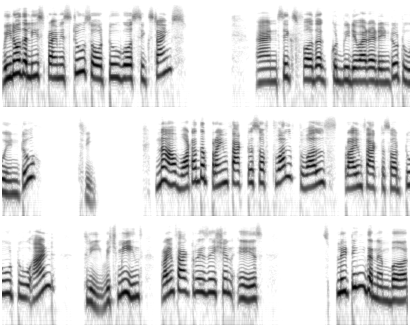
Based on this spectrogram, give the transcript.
We know the least prime is 2, so 2 goes 6 times and 6 further could be divided into 2 into 3. Now, what are the prime factors of 12? 12 prime factors are 2, 2 and 3 which means prime factorization is splitting the number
